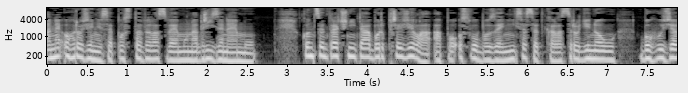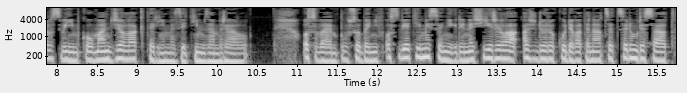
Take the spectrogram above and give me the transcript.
a neohroženě se postavila svému nadřízenému. Koncentrační tábor přežila a po osvobození se setkala s rodinou, bohužel s výjimkou manžela, který mezi tím zemřel. O svém působení v Osvětimi se nikdy nešířila až do roku 1970,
